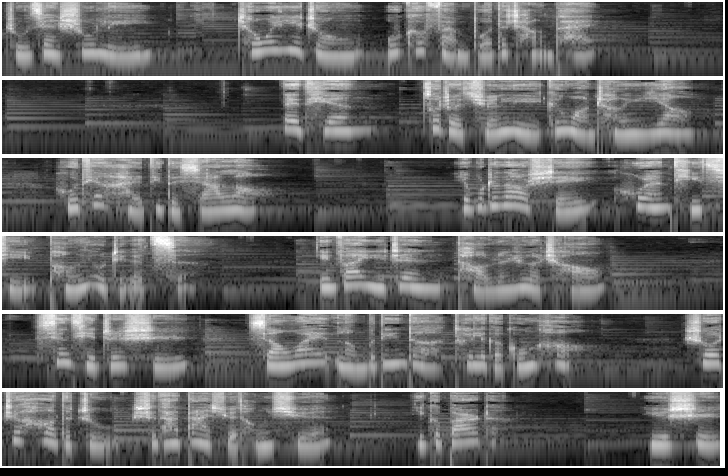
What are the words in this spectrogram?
逐渐疏离，成为一种无可反驳的常态。那天，作者群里跟往常一样，胡天海地的瞎唠，也不知道谁忽然提起“朋友”这个词，引发一阵讨论热潮。兴起之时。小歪冷不丁地推了个公号，说这号的主是他大学同学，一个班的。于是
